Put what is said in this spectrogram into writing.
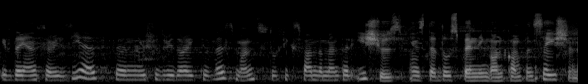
If the answer is yes, then you should redirect investments to fix fundamental issues instead of spending on compensation.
